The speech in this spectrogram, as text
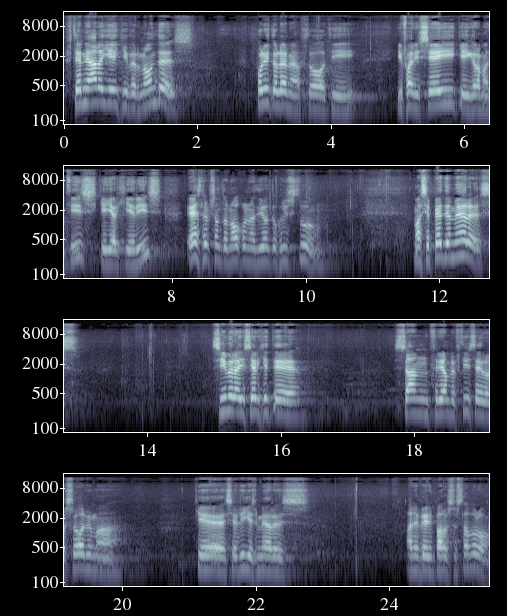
Φταίνε άραγε οι κυβερνώντες. Πολλοί το λένε αυτό ότι οι Φαρισαίοι και οι γραμματείς και οι αρχιερείς έστρεψαν τον όχλο εναντίον του Χριστού. Μας σε πέντε μέρες σήμερα εισέρχεται σαν θριαμβευτή στα Ιεροσόλυμα και σε λίγες μέρες ανεβαίνει πάνω στο Σταυρό.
